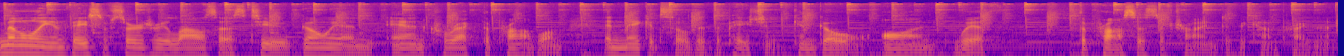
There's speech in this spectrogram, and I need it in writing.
Minimally invasive surgery allows us to go in and correct the problem and make it so that the patient can go on with the process of trying to become pregnant.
